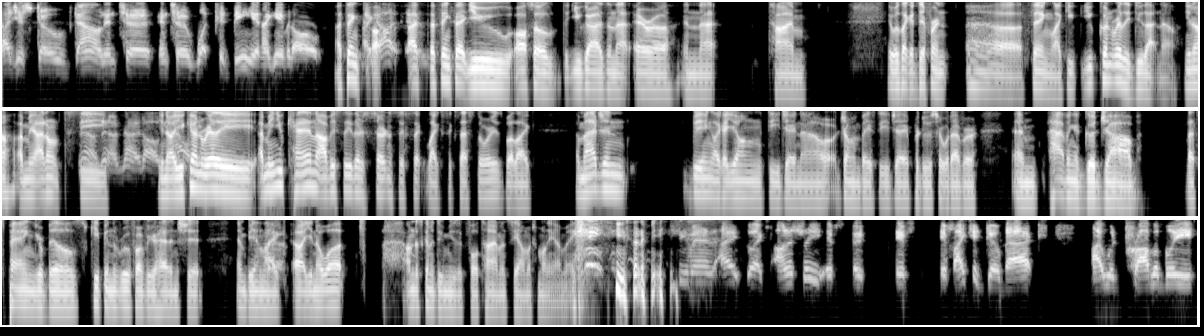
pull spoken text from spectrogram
I just dove down into into what could be, and I gave it all I think I uh, got. I, I think that you also that you guys in that era in that time it was like a different uh thing like you you couldn't really do that now you know i mean i don't see no, not at all. you know you can really i mean you can obviously there's certain success like success stories but like imagine being like a young dj now drum and bass dj producer whatever and having a good job that's paying your bills keeping the roof over your head and shit and being Yeah. like uh you know what? I'm just gonna do music full time and see how much money i make. You know what i mean? See, man, I like honestly, if if- if if I could go back, I would probably,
